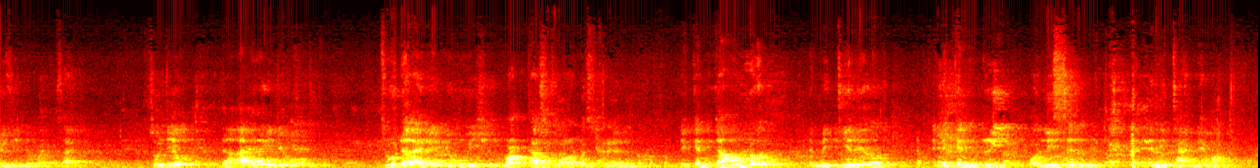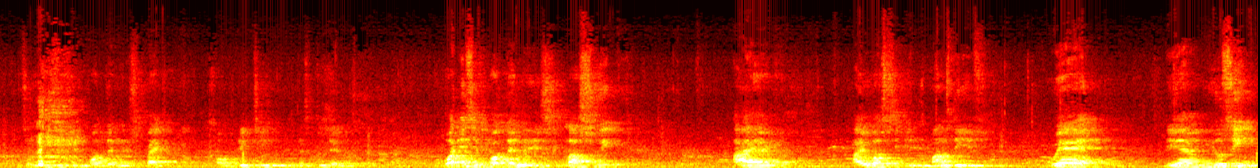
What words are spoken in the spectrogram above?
using the website. So the, the iRadio, through the iRadio, should broadcast to all the students. They can download the material and they can read or listen at any time they want. So this is important aspect of reaching the students what is important is last week I I was in Maldives where they are using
